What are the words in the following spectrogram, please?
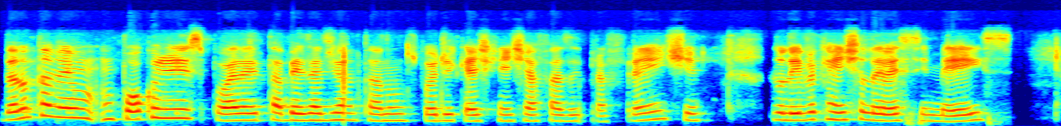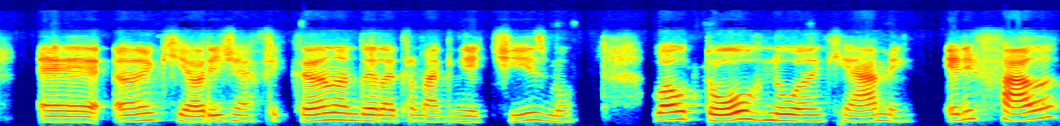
dando também um, um, pouco de spoiler, talvez adiantando uns podcasts que a gente vai fazer para frente, no livro que a gente leu esse mês, é, Anki, a origem africana do eletromagnetismo, o autor, no Anki Amen, ele fala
